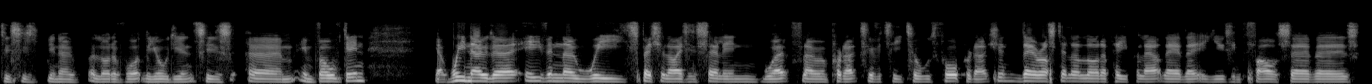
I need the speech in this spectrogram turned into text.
this is you know a lot of what the audience is um, involved in. Yeah we know that even though we specialize in selling workflow and productivity tools for production there are still a lot of people out there that are using file servers.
